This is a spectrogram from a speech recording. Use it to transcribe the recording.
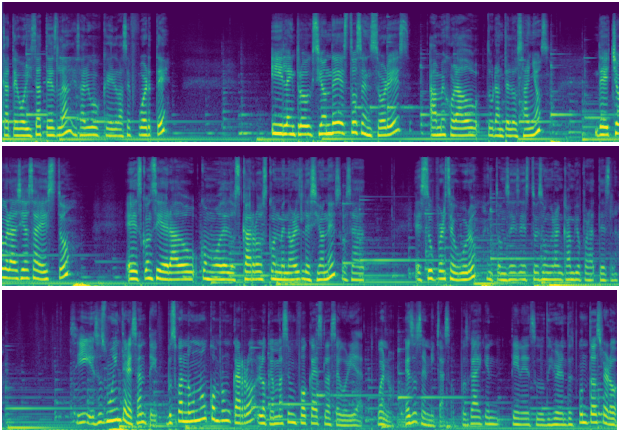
categoriza Tesla, es algo que lo hace fuerte. Y la introducción de estos sensores ha mejorado durante los años. De hecho, gracias a esto, es considerado como de los carros con menores lesiones, o sea, es súper seguro. Entonces, esto es un gran cambio para Tesla. Sí, eso es muy interesante. Pues cuando uno compra un carro, lo que más se enfoca es la seguridad. Bueno, eso es en mi caso. Pues cada quien tiene sus diferentes puntos, pero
